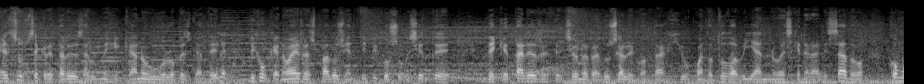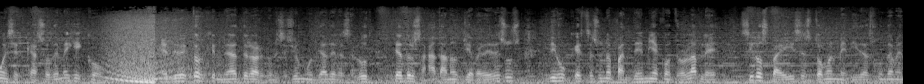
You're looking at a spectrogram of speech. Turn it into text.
El subsecretario de Salud mexicano, Hugo López Gatel, dijo que no hay respaldo científico suficiente de que tales restricciones reduzcan el contagio cuando todavía no es generalizado, como es el caso de México. El director general de la Organización Mundial de la Salud, Tedros Adhanom Ghebreyesus, dijo que esta es una pandemia controlable si los países toman medidas fundamentales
